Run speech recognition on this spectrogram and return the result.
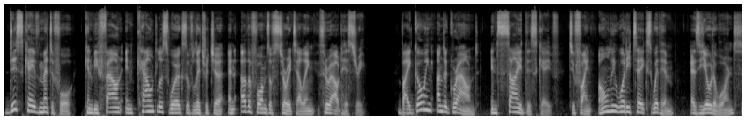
This cave metaphor can be found in countless works of literature and other forms of storytelling throughout history. By going underground inside this cave to find only what he takes with him, as Yoda warns,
